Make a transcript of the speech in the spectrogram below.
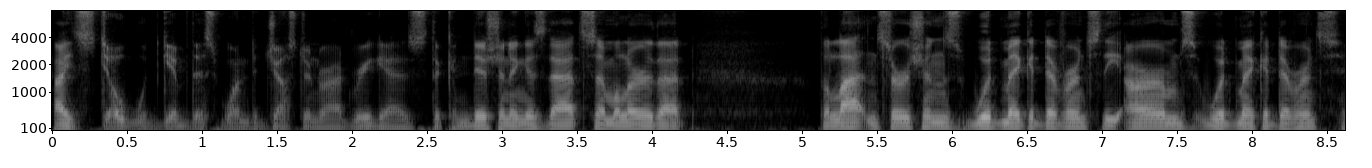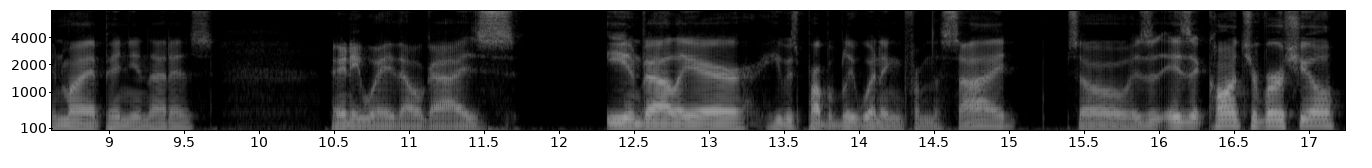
I still would give this one to Justin Rodriguez. The conditioning is that similar that the lat insertions would make a difference. The arms would make a difference, in my opinion. That is. Anyway, though, guys, Iain Valliere, he was probably winning from the side. So is it is it controversial?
